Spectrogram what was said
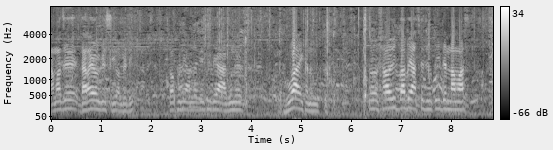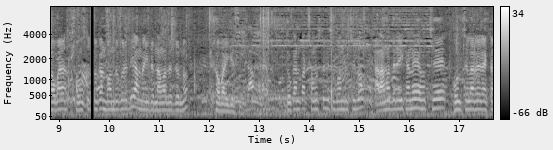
নামাজে দাঁড়ায়ও গেছি অলরেডি তখনই আমরা দেখি যে আগুনের ধোঁয়া এখানে উঠতেছে। তো স্বাভাবিকভাবে আজকে যেহেতু ঈদের নামাজ, সবাই সমস্ত দোকান বন্ধ করে দিয়ে আমরা ঈদের নামাজের জন্য সবাই গেছি। দোকানপাট সমস্ত কিছু বন্ধ ছিল। আর আমাদের এইখানে হচ্ছে হোলসেলারের একটা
